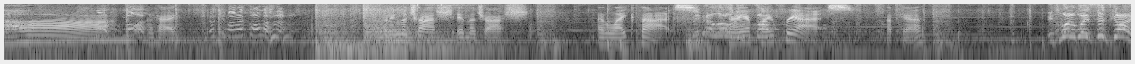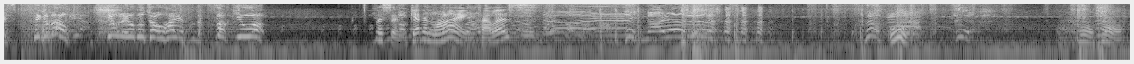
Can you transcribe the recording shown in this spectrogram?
Ah. Okay. Putting the trash in the trash. I like that. Very appropriate. Up here. It's one of Winston's guys! Take him out! Get able to hire the fuck you up! Listen, get in line, fellas. Ooh. Hmm, hmm.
